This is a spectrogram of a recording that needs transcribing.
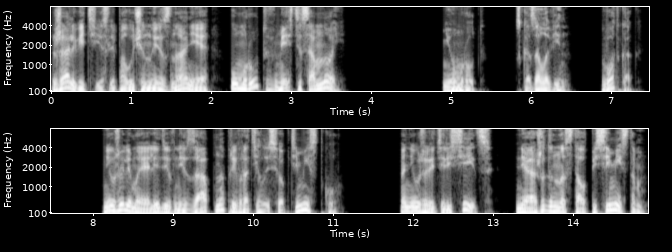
Жаль ведь, если полученные знания умрут вместе со мной». «Не умрут», — сказала Вин. «Вот как? Неужели моя леди внезапно превратилась в оптимистку? А неужели тересиец неожиданно стал пессимистом?»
